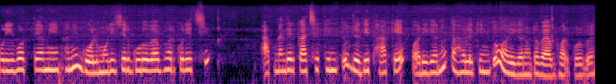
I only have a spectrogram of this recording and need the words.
পরিবর্তে আমি এখানে গোলমরিচের গুঁড়ো ব্যবহার করেছি। আপনাদের কাছে কিন্তু যদি থাকে অরিগ্যানো তাহলে কিন্তু অরিগ্যানোটা ব্যবহার করবেন।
